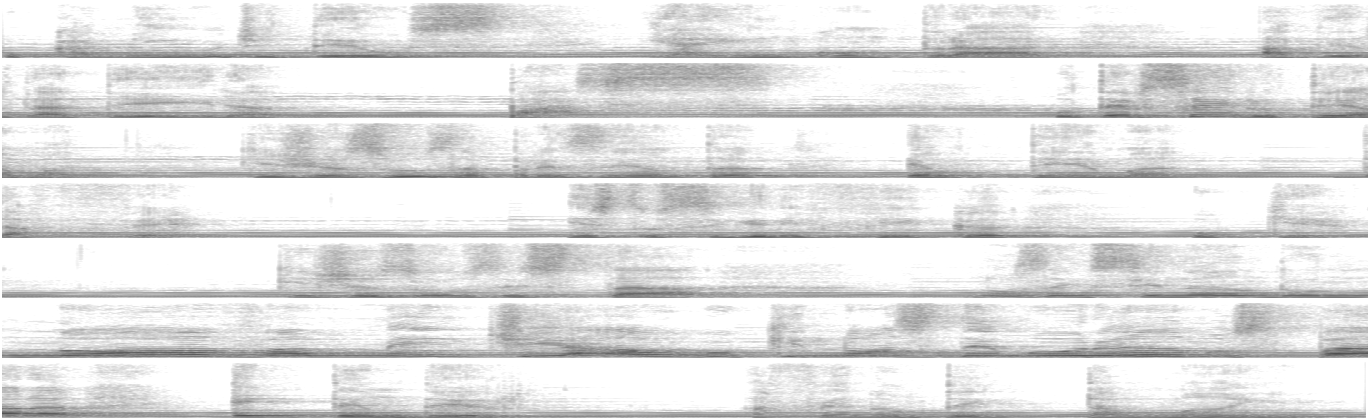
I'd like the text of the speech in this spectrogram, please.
o caminho de Deus e a encontrar a verdadeira paz. O terceiro tema que Jesus apresenta é o tema da fé. Isto significa o quê? Que Jesus está nos ensinando novamente algo que nós demoramos para entender. A fé não tem tamanho.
